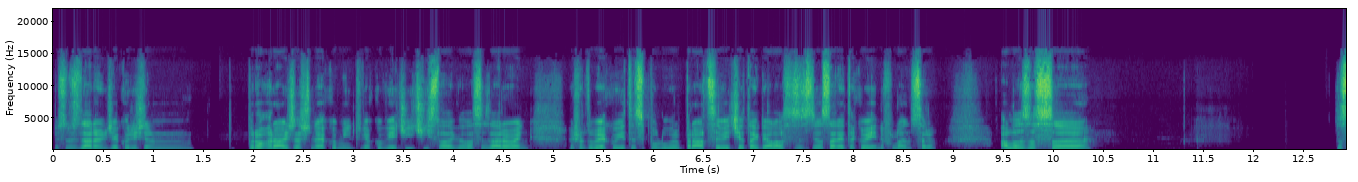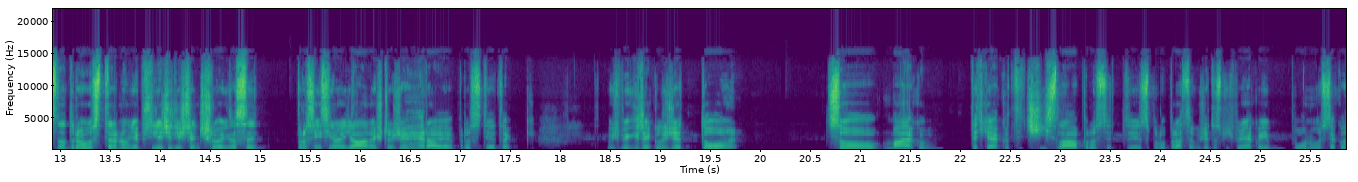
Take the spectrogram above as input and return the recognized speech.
Myslím si zároveň, že jako když ten prohráč začne jako mít jako větší čísla, tak vlastně zároveň, než to bude jako ty spolupráce větší a tak dále, vlastně se z něho stane takový influencer. Ale zase zase na druhou stranu mně přijde, že když ten člověk zase prostě nic jiného nedělá, než to, že hraje prostě, tak už bych řekl, že to, co má jako teďka jako ty čísla, prostě ty spolupráce, už je to spíš pro nějaký bonus, jako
